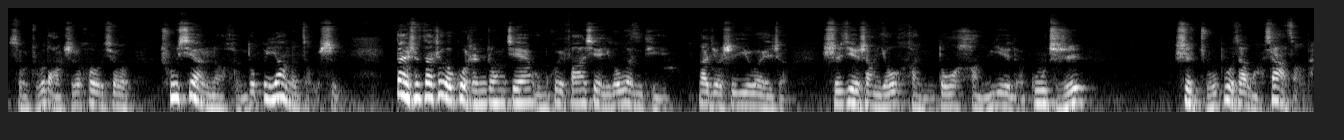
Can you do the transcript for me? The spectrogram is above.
所主导之后，就出现了很多不一样的走势。但是在这个过程中间，我们会发现一个问题，那就是意味着实际上有很多行业的估值是逐步在往下走的，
